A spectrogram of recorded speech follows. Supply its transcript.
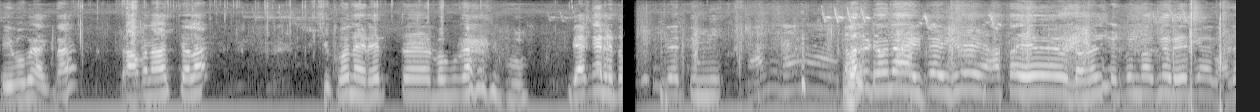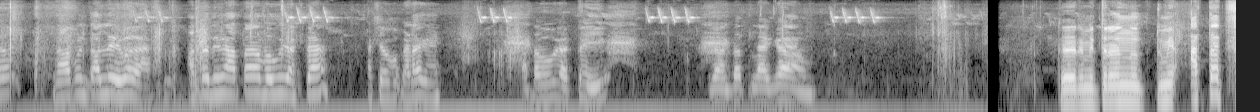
हे बघू शकता तर आपण आज त्याला शिकवणार रे तर बघू कसं शिकू बेकार येतो तुम्ही. चालू ठेव ना. इथे इकडे आता हे डोंगर स्टेटमेंट बघणार आहेत घोडं ना आपण चाललोय बघा. आता तुम्ही आता बघू शकता. अशा पकडा काय आता बघू शकता ही. म्हणतात लगाम. तर मित्रांनो तुम्ही आताच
